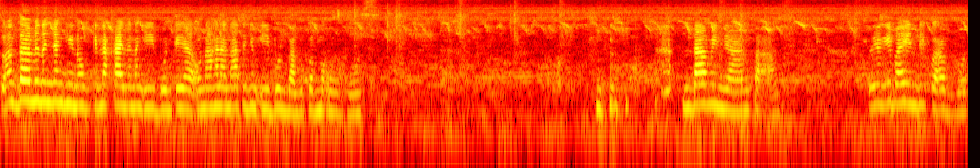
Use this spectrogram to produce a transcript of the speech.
so ang dami na niyang hinog, kinakain na ng ibon. Kaya unahan na natin yung ibon bago pa maubos. ang dami niya, ang taas. So yung iba hindi ko abot.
